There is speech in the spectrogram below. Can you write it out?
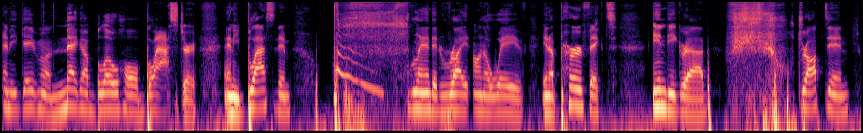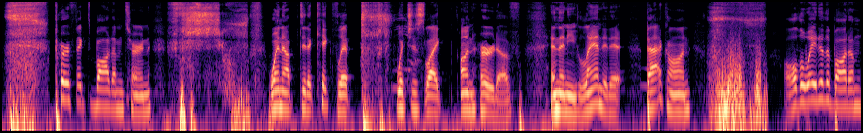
And he gave him a mega blowhole blaster. And he blasted him landed right on a wave in a perfect indy grab, dropped in, perfect bottom turn, went up, did a kickflip, which is like unheard of, and then he landed it back on all the way to the bottom.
